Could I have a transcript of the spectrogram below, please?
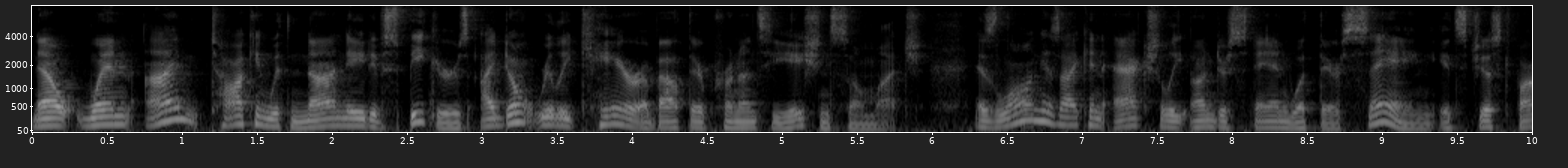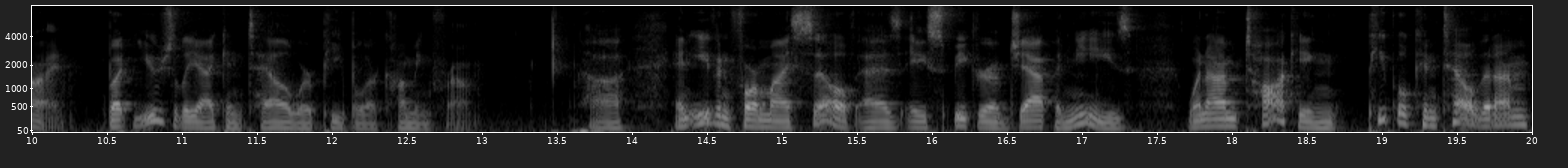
Now, when I'm talking with non native speakers, I don't really care about their pronunciation so much. As long as I can actually understand what they're saying, it's just fine. But usually I can tell where people are coming from. Uh, and even for myself as a speaker of Japanese, when I'm talking, people can tell that I'm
